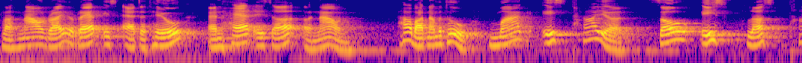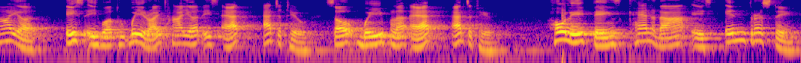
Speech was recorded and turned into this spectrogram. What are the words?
plus noun, right? Red is adjective and hat is a, a noun. How about number two? Mark is tired. So is plus tired is equal to be, right? Tired is at adjective. So be plus at adjective. Holly things Canada is interesting.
